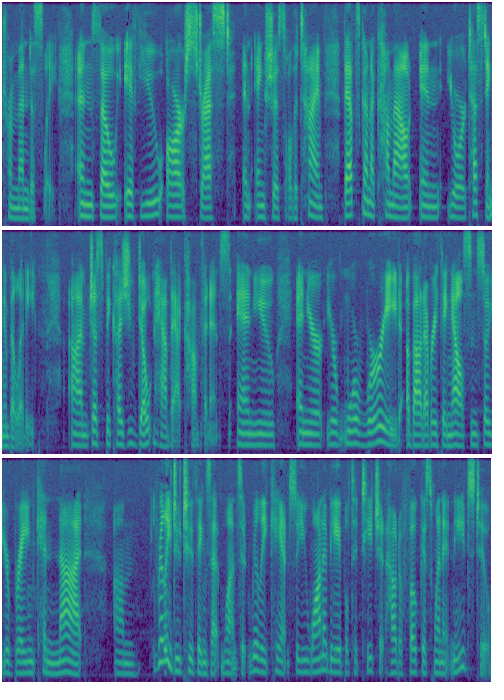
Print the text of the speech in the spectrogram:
tremendously. And so, if you are stressed and anxious all the time, that's going to come out in your testing ability. Um, just because you don't have that confidence and you and you're you're more worried about everything else, and so your brain cannot. Um, really do two things at once. It really can't. So you want to be able to teach it how to focus when it needs to.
